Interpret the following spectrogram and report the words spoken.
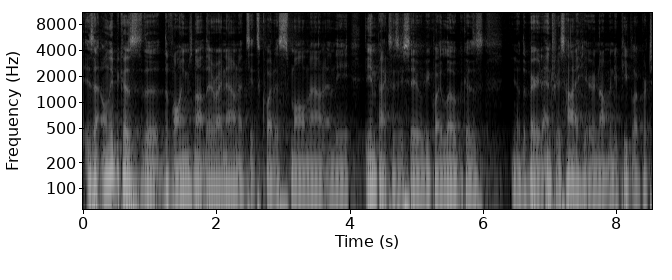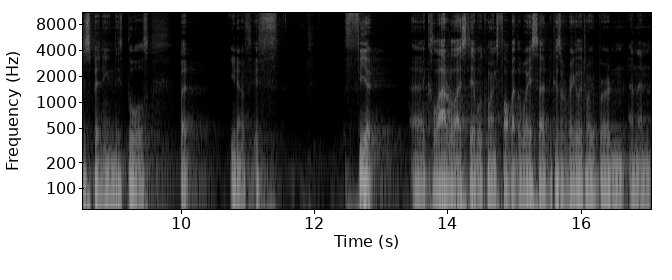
Is that only because the the volume's not there right now and it's it's quite a small amount and the the impacts as you say would be quite low because you know the barrier to entry is high here and not many people are participating in these pools. But you know, if, if fiat uh, collateralized stablecoins fall by the wayside because of regulatory burden, and then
